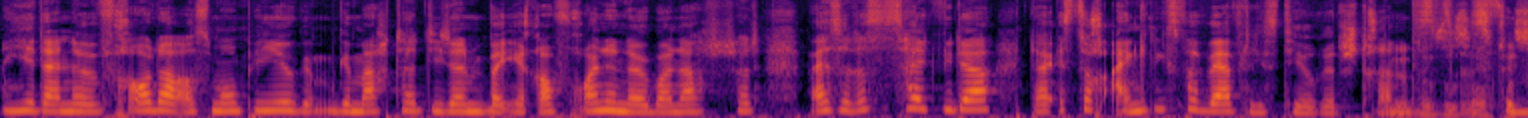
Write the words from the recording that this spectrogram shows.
hier deine Frau da aus Montpellier gemacht hat, die dann bei ihrer Freundin da übernachtet hat, weißt du, das ist halt wieder, da ist doch eigentlich nichts Verwerfliches theoretisch dran. Ja, das, das ist, auch das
